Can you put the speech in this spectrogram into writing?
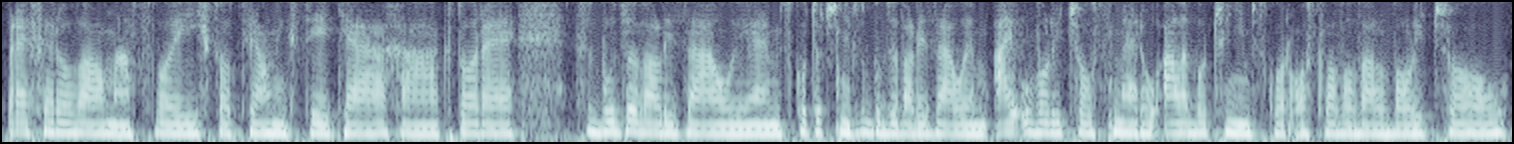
preferoval na svojich sociálnych sieťach a ktoré vzbudzovali záujem, skutočne vzbudzovali záujem aj u voličov Smeru, alebo či ním skôr oslovoval voličov,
